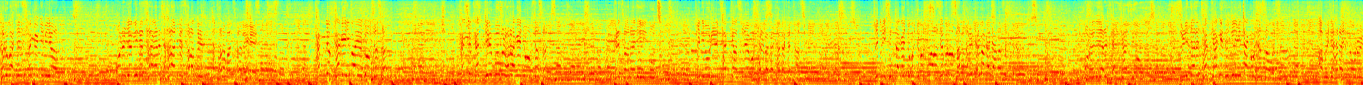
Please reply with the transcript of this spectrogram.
거룩하신 성령님이여 오늘 여기 있는 사랑하는 하나님의 사람들 한 사람 한 사람에게 강력하게 임하여 주옵소서 강력한 기름 부음을 허락해 주옵소서. 그래서 하나님 주님 우리를 잡게 하시려고 결박을 당하셨지 않습니까? 주님이 십자가에 죽으시고 부활하심으로 사탄을 결박하지 않았습니까 고르는 자를 자유케 하시고 들린 자를 자유케 하기 위해서 주님이 땅에 오셨사오니 아버지 하나님 오늘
